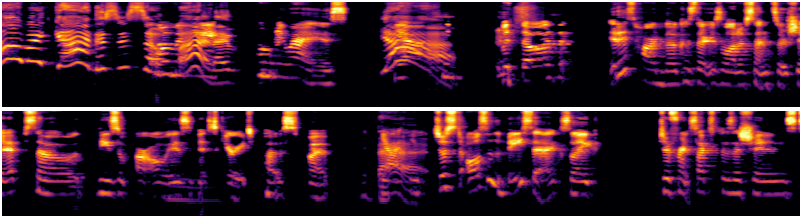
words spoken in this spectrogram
oh my god this is so, so fun many, I, so many ways yeah, yeah. with those it is hard though because there is a lot of censorship so these are always a bit mm. scary to post but yeah just also the basics like different sex positions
